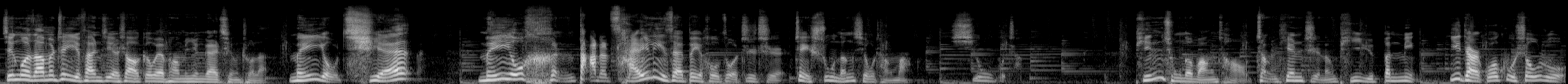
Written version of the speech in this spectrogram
经过咱们这一番介绍，各位朋友们应该清楚了：没有钱，没有很大的财力在背后做支持，这书能修成吗？修不成。贫穷的王朝整天只能疲于奔命，一点国库收入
